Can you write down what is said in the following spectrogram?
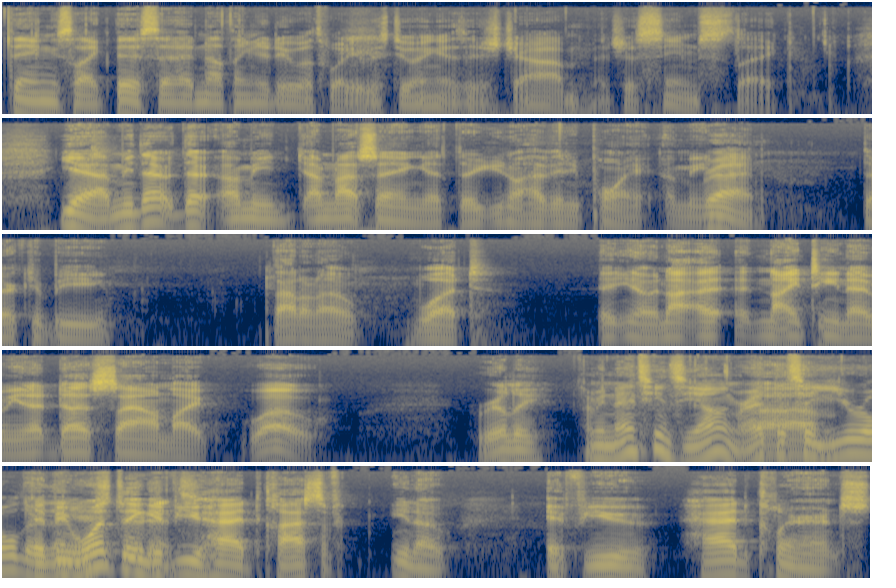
things like this that had nothing to do with what he was doing as his job it just seems like yeah. I mean, there, there. I mean, I'm not saying that there, you don't have any point. I mean, right there could be, I don't know what, you know, not, at uh, 19. I mean, it does sound like whoa, really. I mean 19's young right that's a year older Um, It'd be than your one thing if students. you had classif, you know, if you had clearance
